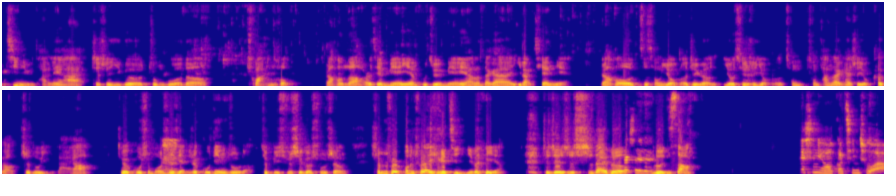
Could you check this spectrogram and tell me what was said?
妓女谈恋爱，这是一个中国的传统。然后呢，而且绵延不绝，绵延了大概一两千年。然后自从有了这个，尤其是有了从从唐代开始有科考制度以来啊，这个故事模式简直是固定住了，就必须是个书生。什么时候蹦出来一个锦衣卫呀？这真是时代的沦丧。但是你要搞清楚啊，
